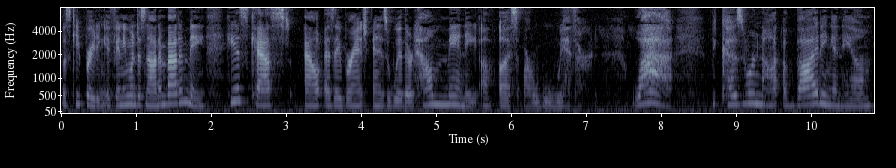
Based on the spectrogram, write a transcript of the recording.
Let's keep reading. If anyone does not abide in me, he is cast out as a branch and is withered. How many of us are withered? Why? Because we're not abiding in Him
